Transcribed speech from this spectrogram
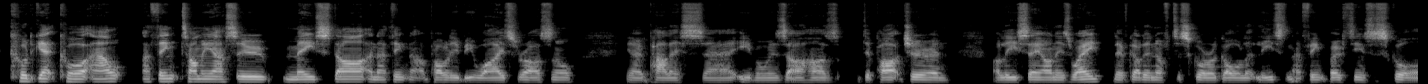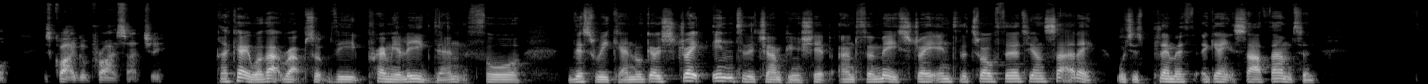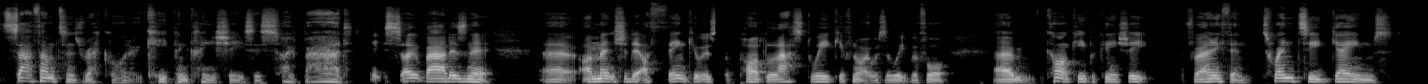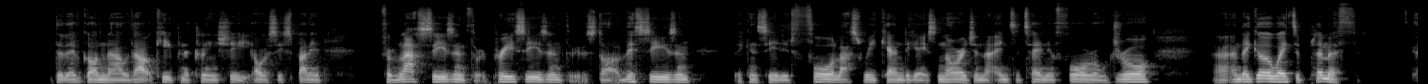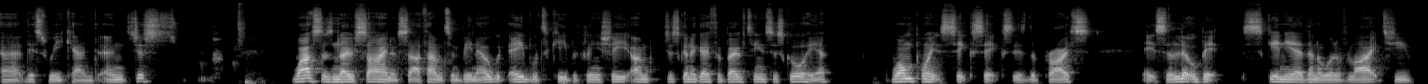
could get caught out. I think Tomiyasu may start, and I think that'll probably be wise for Arsenal. You know, Palace, uh, even with Zaha's departure and Olise on his way, they've got enough to score a goal at least, and I think both teams to score is quite a good price actually. Okay, well that wraps up the Premier League then for this weekend. We'll go straight into the Championship, and for me, straight into the twelve thirty on Saturday, which is Plymouth against Southampton. Southampton's record at keeping clean sheets is so bad. It's so bad, isn't it? Uh, I mm. mentioned it. I think it was the pod last week, if not, it was the week before. Um, can't keep a clean sheet for anything. Twenty games that they've gone now without keeping a clean sheet. Obviously, spanning from last season through pre-season through the start of this season. They conceded four last weekend against Norwich in that entertaining four-all draw, uh, and they go away to Plymouth uh, this weekend. And just whilst there's no sign of Southampton being able, able to keep a clean sheet, I'm just going to go for both teams to score here. 1.66 is the price. It's a little bit skinnier than I would have liked. You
